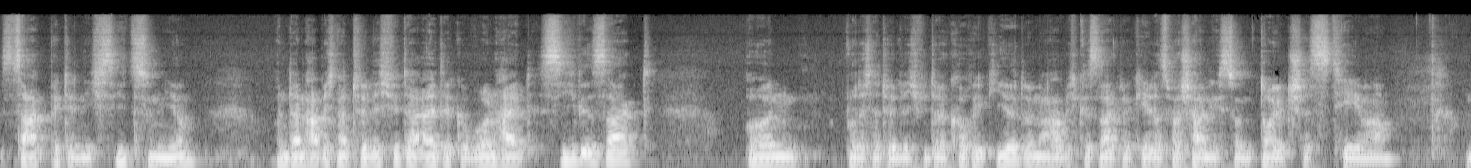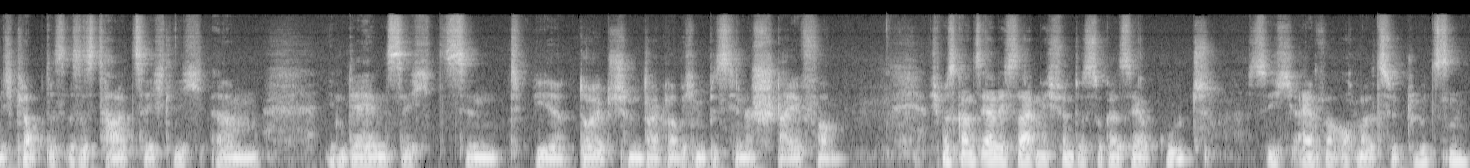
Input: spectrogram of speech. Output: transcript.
sag bitte nicht sie zu mir. Und dann habe ich natürlich wieder alte Gewohnheit sie gesagt und wurde ich natürlich wieder korrigiert und dann habe ich gesagt, okay, das ist wahrscheinlich so ein deutsches Thema. Und ich glaube, das ist es tatsächlich. Ähm, in der Hinsicht sind wir Deutschen da, glaube ich, ein bisschen steifer. Ich muss ganz ehrlich sagen, ich finde es sogar sehr gut, sich einfach auch mal zu duzen.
